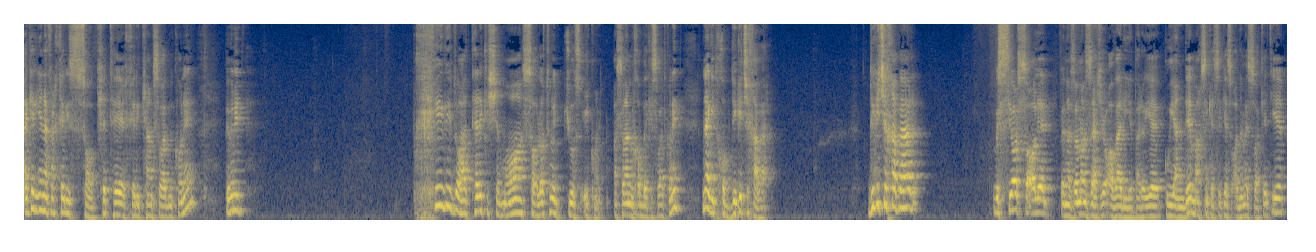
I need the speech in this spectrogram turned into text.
اگر یه نفر خیلی ساکته خیلی کم صحبت می‌کنه ببینید خیلی راحت که شما سالاتون رو جزئی کنید. مثلا می‌خواد به صحبت کنید نگید خب دیگه چه خبر؟ دیگه چه خبر؟ بسیار سوال به نظر من زجر آوریه برای گوینده مخصوصا کسی که آدم ساکتیه.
